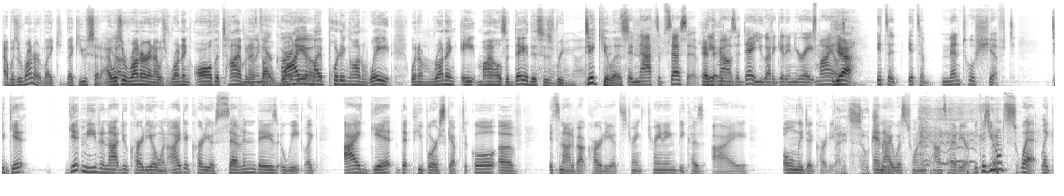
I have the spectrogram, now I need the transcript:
I was a runner, like like you said. I was a runner and I was running all the time. And I thought, why am. I putting on weight when I'm running eight miles a day? This is oh ridiculous. And that's obsessive. And- eight and- miles a day. You got to get in your eight miles. Yeah. it's a it's a mental shift to get get me to not do cardio when I did cardio seven days a week. Like I get that people are skeptical of it's not about cardio, it's strength training because I only did cardio. But it's so And I was 20 pounds heavier because you don't sweat. Like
